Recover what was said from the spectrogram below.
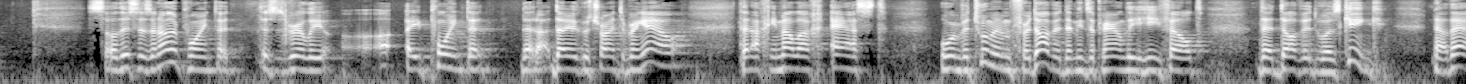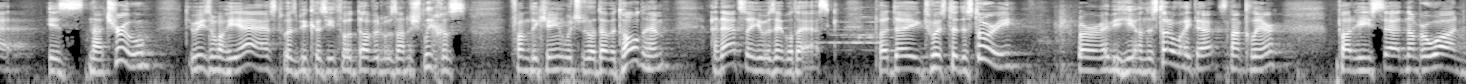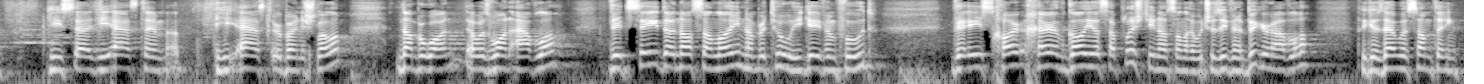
So this is another point that this is really a, a point that that uh, Dayag was trying to bring out that Achimelech asked Urim V'tumim for David. That means apparently he felt that David was king. Now that is not true. The reason why he asked was because he thought David was on a shlichus from the king, which is what David told him, and that's why he was able to ask. But they twisted the story, or maybe he understood it like that. It's not clear. But he said, number one, he said he asked him, he asked Rabbi Shalom. Number one, that was one avla. Did Vitseida nasanloi. Number two, he gave him food. Which is even a bigger avla, because that was something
